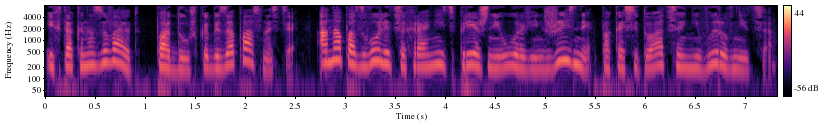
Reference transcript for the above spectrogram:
Их так и называют – подушка безопасности. Она позволит сохранить прежний уровень жизни, пока ситуация не выровняется.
